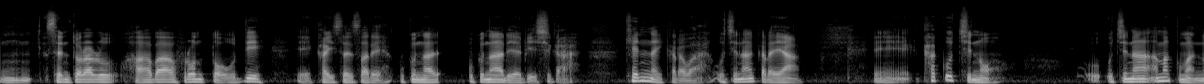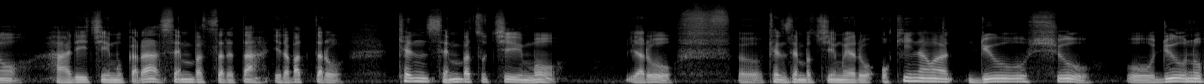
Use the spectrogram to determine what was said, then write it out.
うん、セントラルハーバーフロントで、えー、開催されウクナウクナーリアビー氏が県内からはうちなからや、えー、各地のうちな天熊のハーリーチームから選抜された選ばったる県選抜チームやる県選抜チームやる沖縄竜州。竜の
